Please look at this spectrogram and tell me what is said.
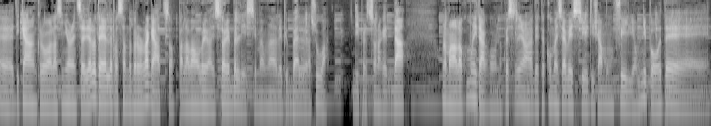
eh, di cancro alla signora in sedia a rotelle passando per un ragazzo parlavamo prima di storie bellissime una delle più belle la sua di persona che dà una mano alla comunità con questa signora che ha detto come se avessi diciamo un figlio, un nipote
